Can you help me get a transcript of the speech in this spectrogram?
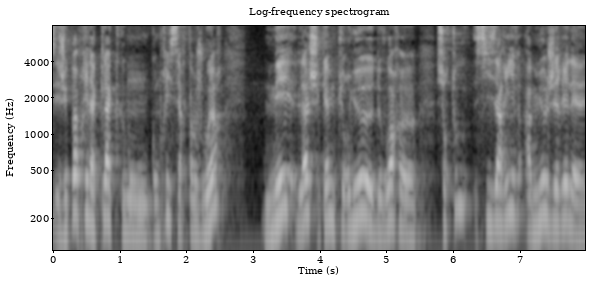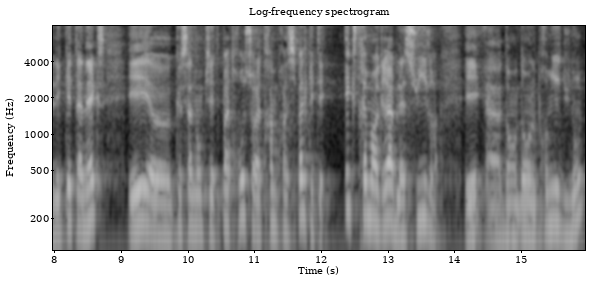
j'ai pas pris la claque que m'ont compris certains joueurs. Mais là, je suis quand même curieux de voir, euh, surtout s'ils arrivent à mieux gérer les, quêtes annexes et euh, que ça n'empiète pas trop sur la trame principale qui était extrêmement agréable à suivre et euh, dans, le premier du nom,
